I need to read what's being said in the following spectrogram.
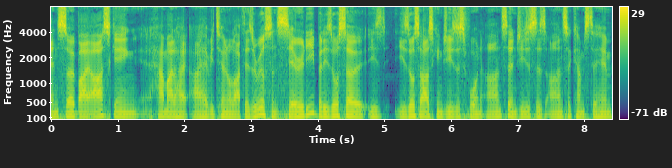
And so by asking how might I, have eternal life, there's a real sincerity, but he's also he's he's also asking Jesus for an answer, and Jesus' answer comes to him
